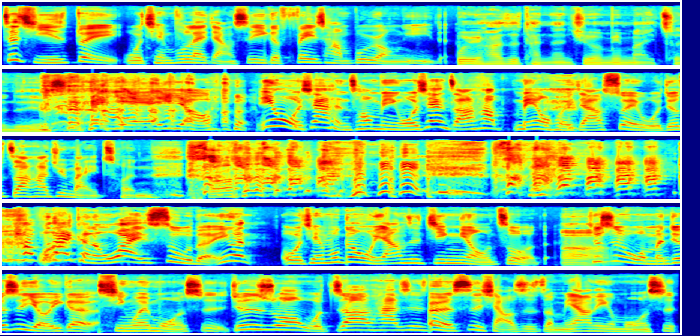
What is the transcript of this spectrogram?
这其实对我前夫来讲是一个非常不容易的。我以为他是坦然去外面买春这件事，也有，因为我现在很聪明，我现在只要他没有回家睡，我就知道他去买春。他不太可能外宿的，因为我前夫跟我一样是金牛座的，嗯、就是我们就是有一个行为模式，就是说我知道他是二十四小时怎么样的一个模式，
